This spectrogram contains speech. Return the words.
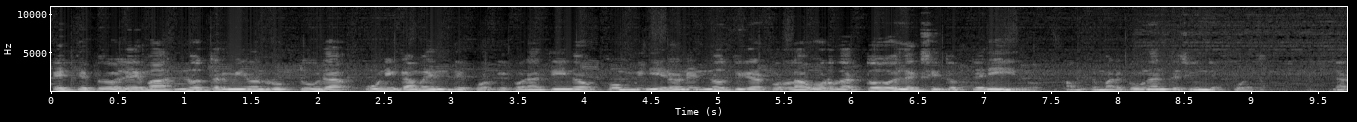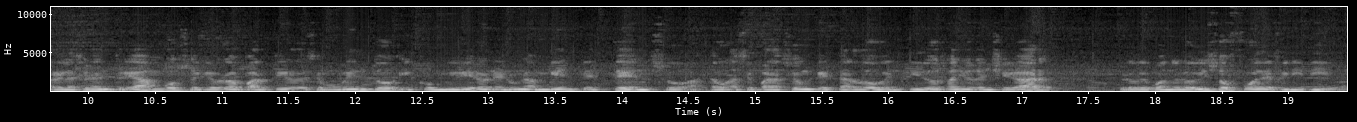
Este problema no terminó en ruptura únicamente porque con Atino convinieron en no tirar por la borda todo el éxito obtenido, aunque marcó un antes y un después. La relación entre ambos se quebró a partir de ese momento y convivieron en un ambiente tenso hasta una separación que tardó 22 años en llegar, pero que cuando lo hizo fue definitiva.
